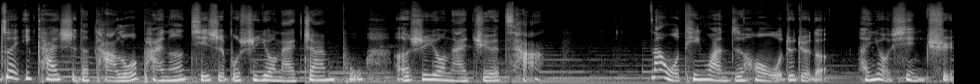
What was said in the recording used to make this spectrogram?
最一开始的塔罗牌呢，其实不是用来占卜，而是用来觉察。那我听完之后，我就觉得很有兴趣，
